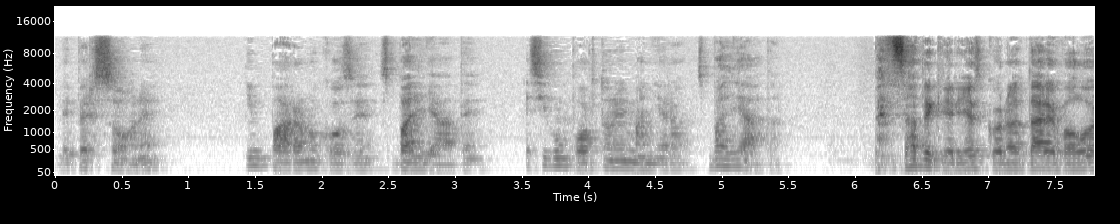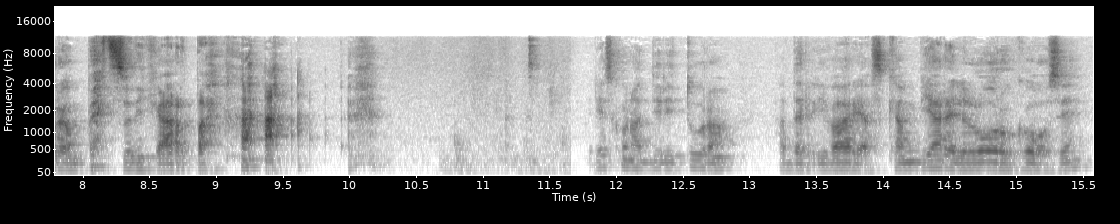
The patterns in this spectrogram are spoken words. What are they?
Le persone imparano cose sbagliate e si comportano in maniera sbagliata. Pensate che riescono a dare valore a un pezzo di carta? riescono addirittura ad arrivare a scambiare le loro cose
